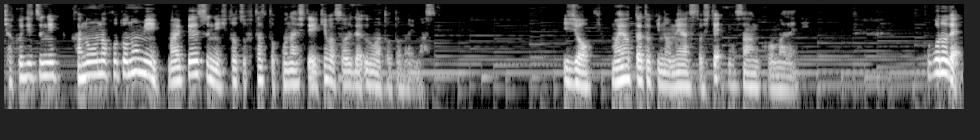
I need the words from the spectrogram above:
着実に可能なことのみマイペースに一つ二つとこなしていけばそれで運は整います。以上、迷った時の目安としてご参考までに。ところで、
